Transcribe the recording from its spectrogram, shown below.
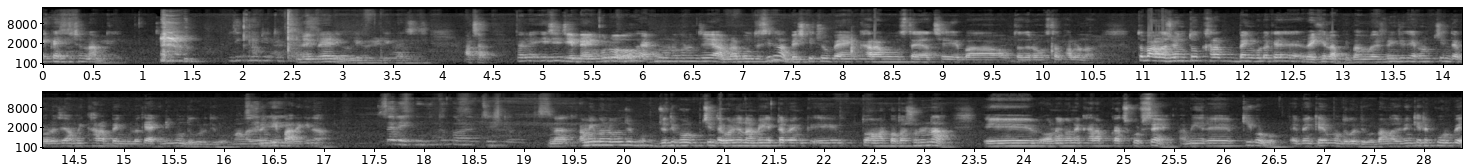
এই ক্রাইসিসটার নাম কি? ভেরি গুড লিকুইডিটি ক্রাইসিস আচ্ছা তাহলে এই যে যে ব্যাংকগুলো এখন মনে করেন যে আমরা বলতেছি না বেশ কিছু ব্যাংক খারাপ অবস্থায় আছে বা তাদের অবস্থা ভালো না। তো বাংলাদেশ ব্যাংক তো খারাপ ব্যাংকগুলোকে রেখে লাভ কি বাংলাদেশ ব্যাংক যদি এখন চিন্তা করে যে আমি খারাপ ব্যাংকগুলোকে এখনই বন্ধ করে দিব বাংলাদেশ ব্যাংক কি পারে কি না স্যার একীভূত করার চেষ্টা করতেছি। না আমি মনে করি যে যদি চিন্তা করি যে আমি একটা ব্যাংক এ তো আমার কথা শুনে না এ অনেক অনেক খারাপ কাজ করছে আমি এর কি করব? এই ব্যাংকে বন্ধ করে দিব। বাংলাদেশ ব্যাংক এটা করবে?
